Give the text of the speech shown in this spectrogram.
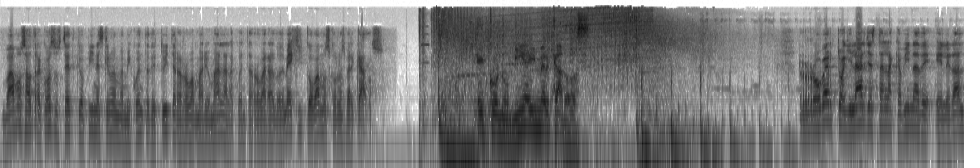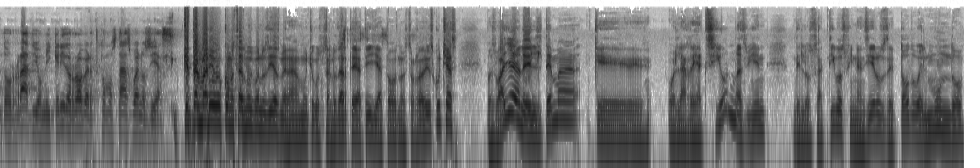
Vamos a otra cosa. ¿Usted qué opina? Escríbame a mi cuenta de Twitter, arroba Mario Mala, la cuenta arroba Heraldo de México. Vamos con los mercados. Economía y mercados. Roberto Aguilar ya está en la cabina de El Heraldo Radio. Mi querido Robert, ¿cómo estás? Buenos días. ¿Qué tal, Mario? ¿Cómo estás? Muy buenos días. Me da mucho gusto saludarte a ti y a todos nuestros radioescuchas. Pues vaya, el tema que, o la reacción más bien de los activos financieros de todo el mundo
